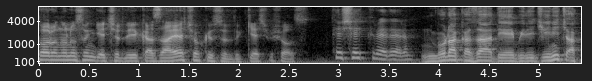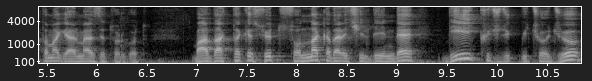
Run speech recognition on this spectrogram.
Torununuzun geçirdiği kazaya çok üzüldük. Geçmiş olsun. Teşekkür ederim. Buna kaza diyebileceğin hiç aklıma gelmezdi Turgut. Bardaktaki süt sonuna kadar içildiğinde değil küçücük bir çocuğu,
